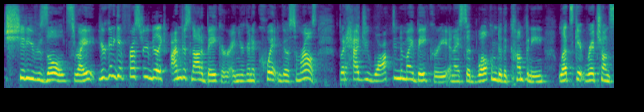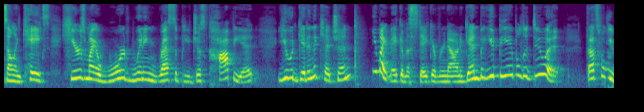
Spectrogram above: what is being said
shitty results, right? You're going to get frustrated and be like, I'm just not a baker, and you're going to quit and go somewhere else. But had you walked into my bakery and I said, Welcome to the company, let's get rich on selling cakes, here's my award winning recipe, just copy it, you would get in the kitchen. You might make a mistake every now and again, but you'd be able to do it. That's what we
